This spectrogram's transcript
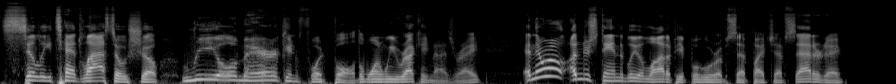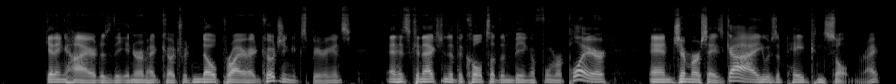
silly Ted Lasso show, Real American Football, the one we recognize, right? And there were understandably a lot of people who were upset by Jeff Saturday getting hired as the interim head coach with no prior head coaching experience and his connection to the Colts other than being a former player and Jim Irsay's guy, he was a paid consultant, right?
